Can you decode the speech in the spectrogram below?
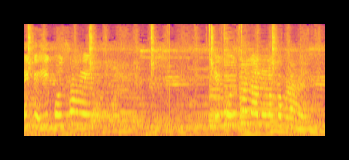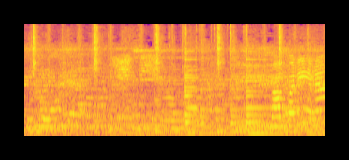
एक, ये कौन सा है? ये कौन सा लाल वाला कपड़ा है? नहीं है ना?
